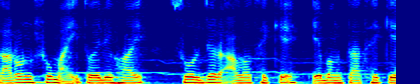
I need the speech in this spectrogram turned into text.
কারণ সময় তৈরি হয় সূর্যের আলো থেকে এবং তা থেকে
